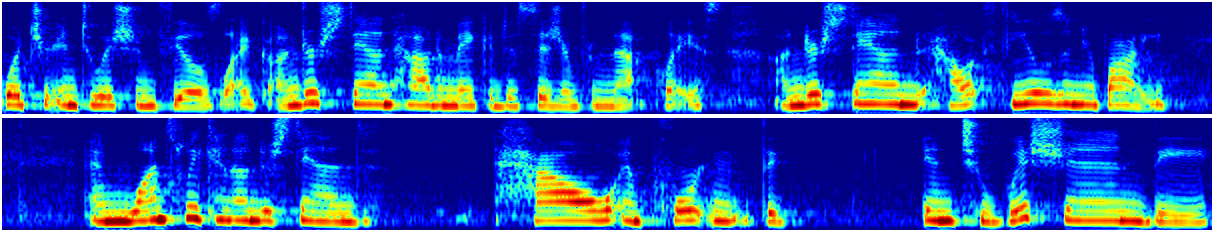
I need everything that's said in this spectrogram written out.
what your intuition feels like, understand how to make a decision from that place, understand how it feels in your body. And once we can understand how important the intuition, the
